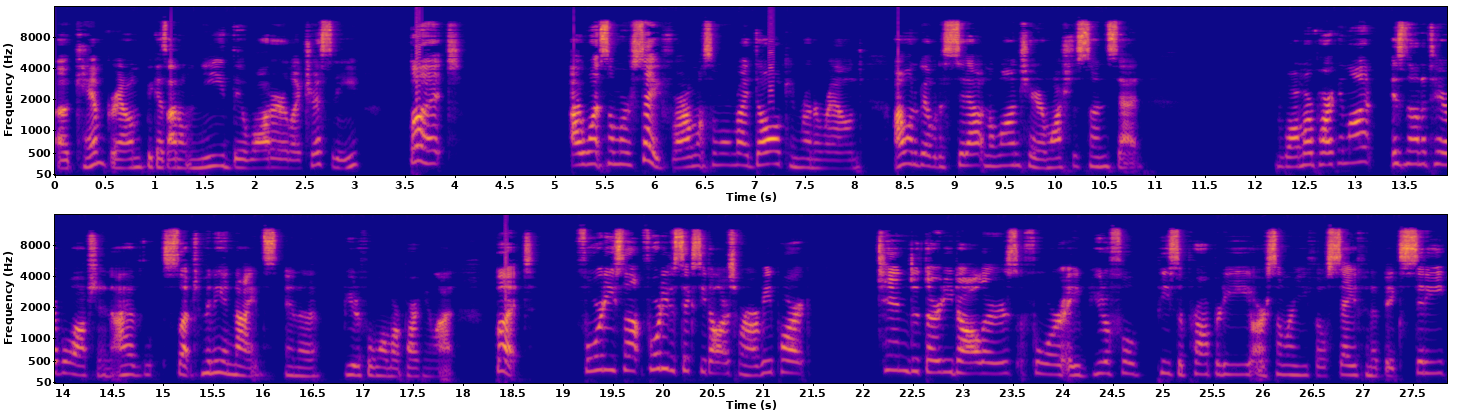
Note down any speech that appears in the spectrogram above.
a campground because I don't need the water electricity, but I want somewhere safe or I want somewhere my dog can run around. I want to be able to sit out in a lawn chair and watch the sunset. Walmart parking lot is not a terrible option. I have slept many a nights in a beautiful Walmart parking lot, but 40 40 to 60 dollars for an RV park, 10 to 30 dollars for a beautiful piece of property or somewhere you feel safe in a big city.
